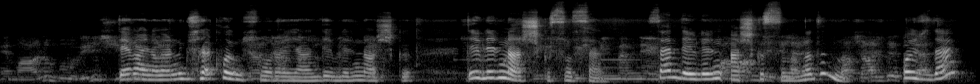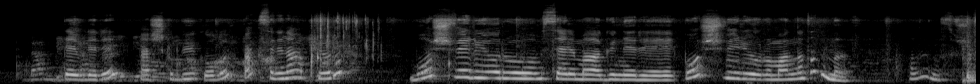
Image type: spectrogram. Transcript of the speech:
E malum bu virüs. Dev aynalarını güzel koymuşsun oraya yani. Devlerin aşkı. Devlerin aşkısın sen. Sen devlerin aşkısın anladın mı? O yüzden devlerin aşkı büyük olur. Bak seni ne yapıyorum? Boş veriyorum Selma Güner'i. Boş veriyorum anladın mı? Alır mısın şunu?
